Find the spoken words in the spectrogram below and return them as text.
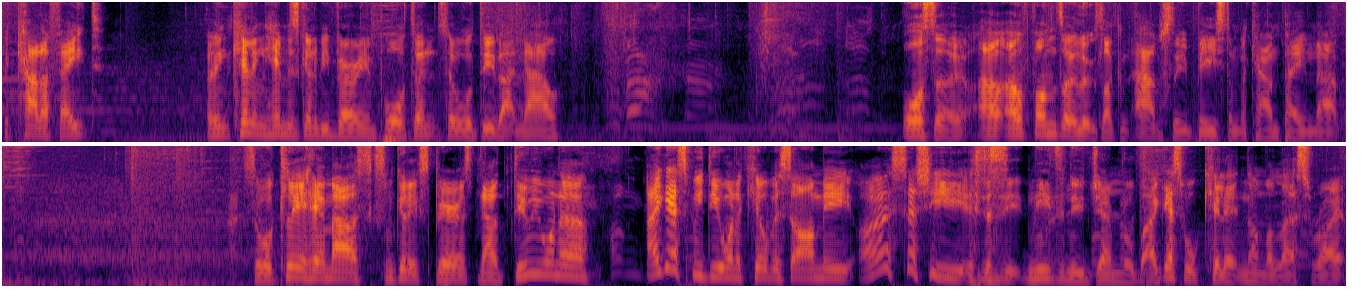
the Caliphate. I think killing him is going to be very important, so we'll do that now. Also, Al Alfonso looks like an absolute beast on the campaign map. So we'll clear him out. Some good experience. Now, do we want to... I guess we do want to kill this army. Uh, actually it needs a new general, but I guess we'll kill it nonetheless, right?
